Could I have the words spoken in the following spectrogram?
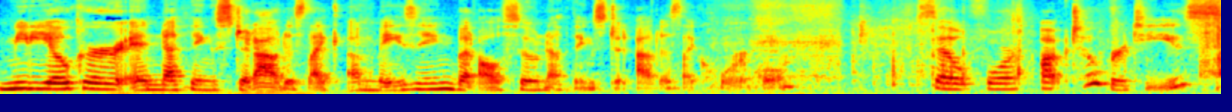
mediocre and nothing stood out as like amazing, but also nothing stood out as like horrible. So for October teas,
